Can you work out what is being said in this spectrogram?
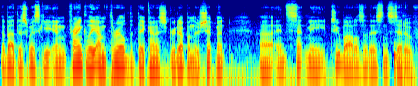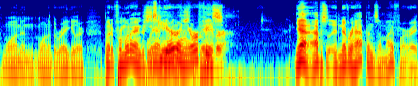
about this whiskey, and frankly, I'm thrilled that they kind of screwed up on their shipment uh, and sent me two bottles of this instead of one and one of the regular. But from what I understand, Whiskey in your base- favor. Yeah, absolutely. It never happens on my part, right?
